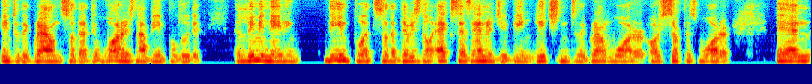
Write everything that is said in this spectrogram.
into the ground so that the water is not being polluted, eliminating the input so that there is no excess energy being leached into the groundwater or surface water, and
